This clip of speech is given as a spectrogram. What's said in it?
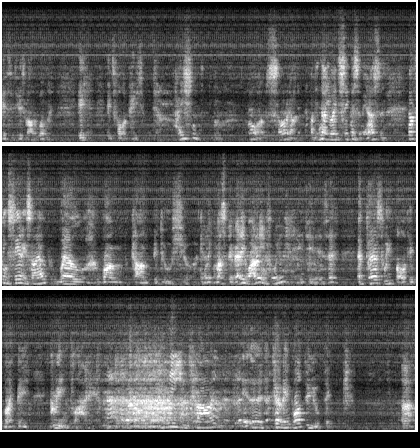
Yes, it is rather warm. It, it's for a patient. Patient? Oh, I'm sorry. I, I didn't know you had sickness in the house. Nothing serious, I hope. Well, one can't be too sure. Well, it must be very worrying for you. It is. Uh, at first, we thought it might be green fly. Green fly? Uh, uh, tell me, what do you think? Ah.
